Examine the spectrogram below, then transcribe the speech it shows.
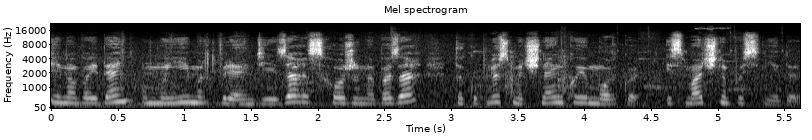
і новий день у моїй Мертвляндії. Зараз схожу на базар та куплю смачненької моркви і смачно поснідаю.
